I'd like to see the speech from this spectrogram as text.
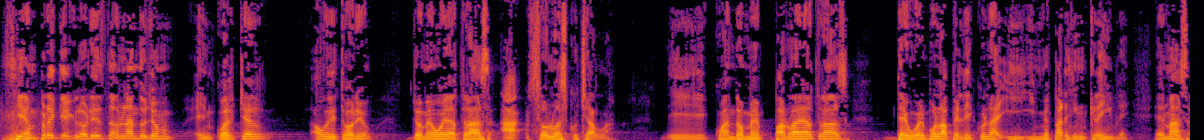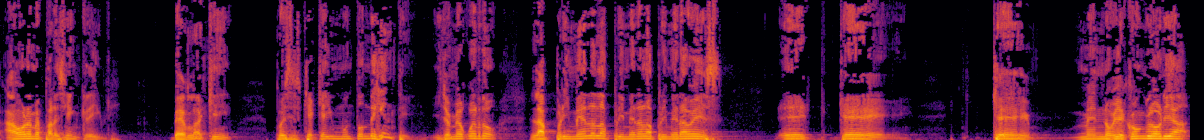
Siempre que Gloria está hablando, yo en cualquier auditorio, yo me voy atrás solo a escucharla. Y cuando me paro ahí atrás, devuelvo la película y, y, me parece increíble. Es más, ahora me parecía increíble verla aquí. Pues es que aquí hay un montón de gente. Y yo me acuerdo la primera, la primera, la primera vez eh, que que me novié con Gloria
